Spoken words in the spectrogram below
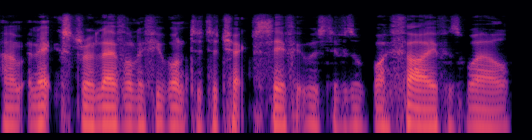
um, an extra level if you wanted to check to see if it was divisible by 5 as well.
